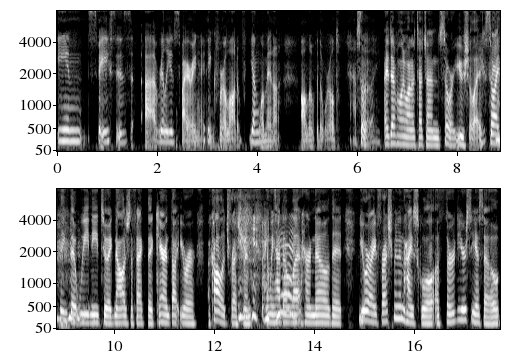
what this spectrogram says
in space, is uh, really inspiring, I think, for a lot of young women uh, all over the world. Absolutely. So I definitely want to touch on so are you, Chalet. So I think that we need to acknowledge the fact that Karen thought you were a college freshman, and we had to let her know that you are a freshman in high school, a third year CSO,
